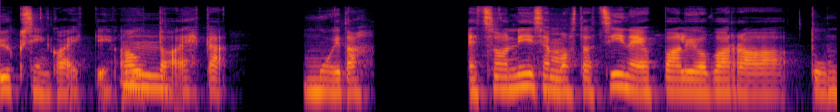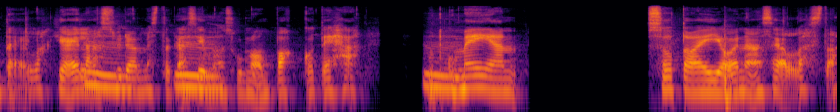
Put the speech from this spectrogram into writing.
yksin kaikki, auttaa mm. ehkä muita. Että se on niin semmoista, että siinä ei ole paljon varaa tunteilla ja elää mm. sydämestä käsin, mm. vaan sun on pakko tehdä. Mutta kun Mm. meidän sota ei ole enää sellaista,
